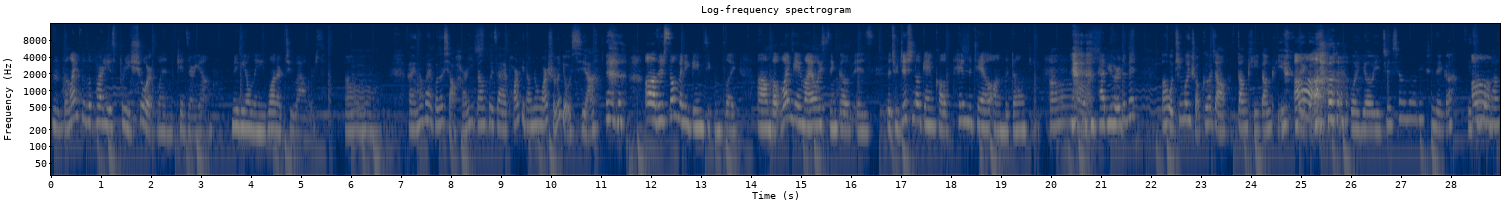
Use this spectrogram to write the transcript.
Mm. The length of the party is pretty short when kids are young, maybe only one or two hours. 哦，哎，那外国的小孩儿一般会在 party 当中玩什么游戏啊？ Oh, there's so many games you can play. Um, but one game I always think of is the traditional game called Pin the Tail on the Donkey. 哦， Have you heard of it? 啊，我听过一首歌叫 Donkey Donkey，那 Ah. 个我有一只小毛驴是那个，你听过吗？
